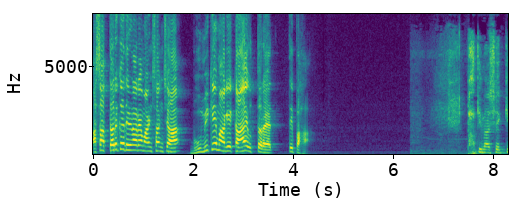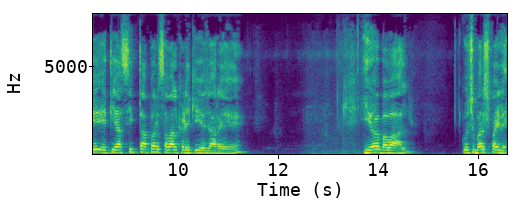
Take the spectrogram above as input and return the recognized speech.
असा तर्क देणाऱ्या माणसांच्या भूमिकेमागे काय उत्तर आहेत ते पहा. फातिमा शेख के ऐतिहासिकता पर सवाल खड़े किए जा रहे हैं। यह बवाल कुछ वर्ष पहले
